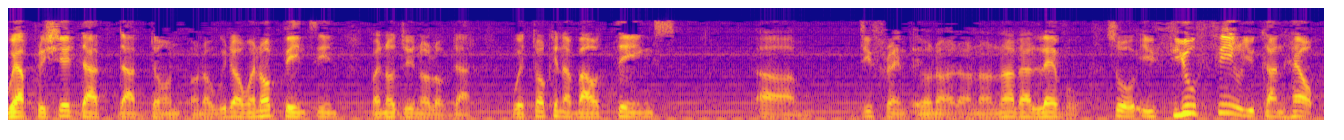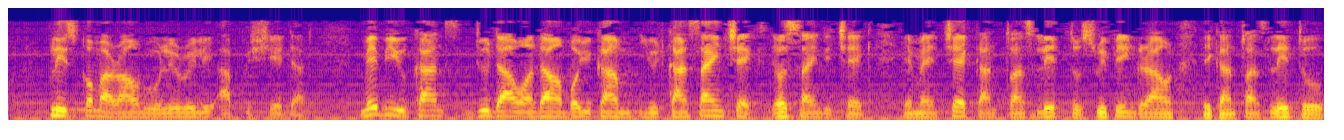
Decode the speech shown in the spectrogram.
We appreciate that that done. We don't, we're not painting. We're not doing all of that. We're talking about things um, different on, on another level. So if you feel you can help, please come around. We'll really appreciate that. Maybe you can't do that one down, but you can you can sign check. Just sign the check. Amen. Check can translate to sweeping ground. It can translate to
